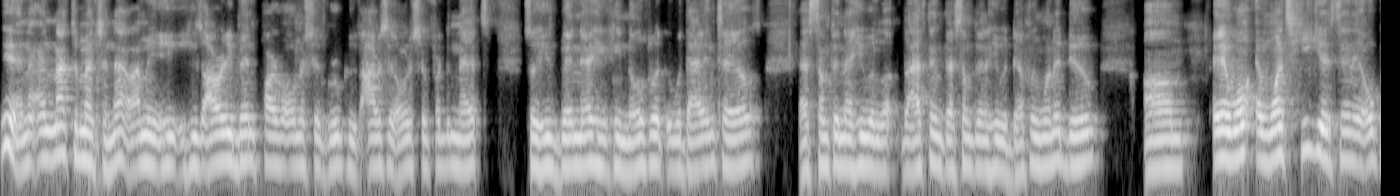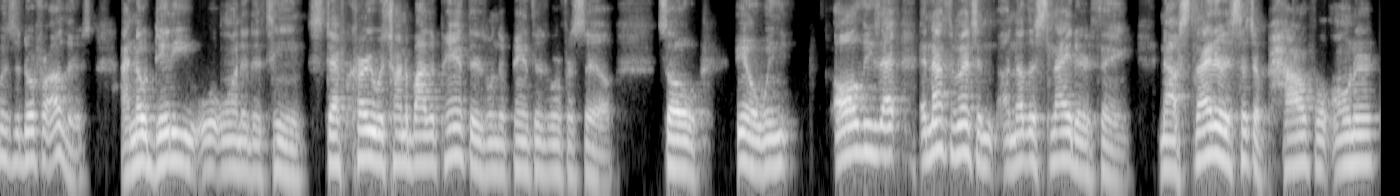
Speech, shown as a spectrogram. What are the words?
Yeah, and, and not to mention that, I mean, he, he's already been part of an ownership group. He's obviously ownership for the Nets, so he's been there. He, he knows what, what that entails. That's something that he would. I think that's something that he would definitely want to do. Um, and it won't. And once he gets in, it opens the door for others. I know Diddy wanted a team. Steph Curry was trying to buy the Panthers when the Panthers were for sale. So you know when all these, and not to mention another Snyder thing. Now Snyder is such a powerful owner.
